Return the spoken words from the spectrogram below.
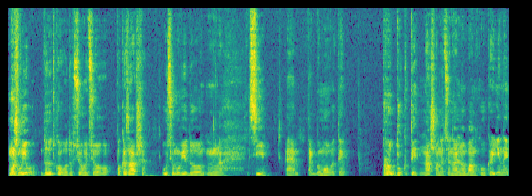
можливо, додатково до всього цього, показавши у цьому відео ці, е, так би мовити продукти нашого Національного банку України.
